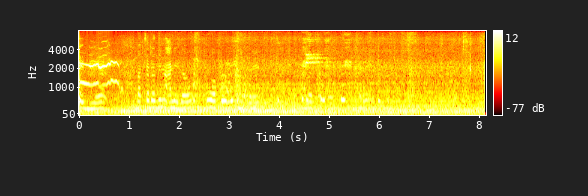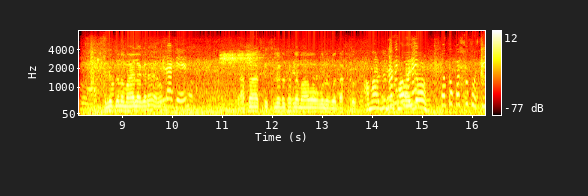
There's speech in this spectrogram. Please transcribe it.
চাই বিয়ে বাচ্চাটার জন্য আনি দাও দোয়া করো তোমাদের। ছেলের জন্য মায়া লাগে না লাগে। আপনার আজকে ছেলেটা থাকলে মা বাবা বলে ডাকতো। আমার যদি কত কষ্ট করছি।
